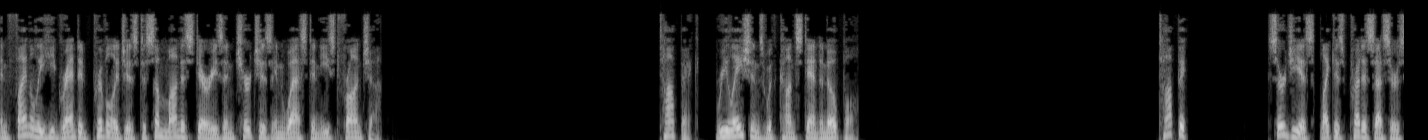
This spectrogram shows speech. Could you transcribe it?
and finally he granted privileges to some monasteries and churches in West and East Francia. Relations with Constantinople Sergius, like his predecessors,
